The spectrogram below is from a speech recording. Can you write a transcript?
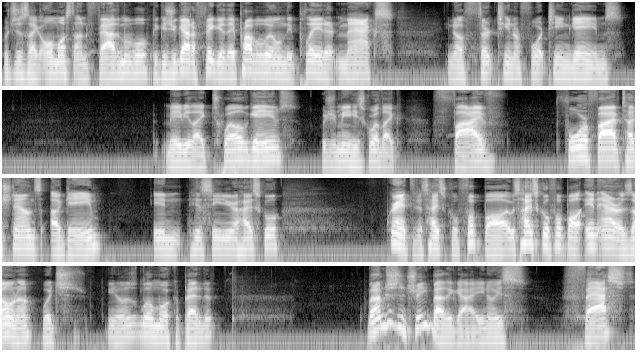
which is like almost unfathomable because you got to figure they probably only played at max, you know, 13 or 14 games. Maybe like 12 games, which would mean he scored like five, four or five touchdowns a game in his senior year of high school. Granted, it's high school football. It was high school football in Arizona, which, you know, is a little more competitive. But I'm just intrigued by the guy. You know, he's fast,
